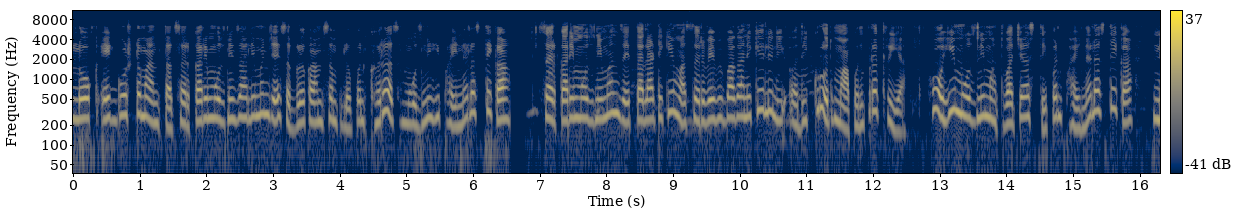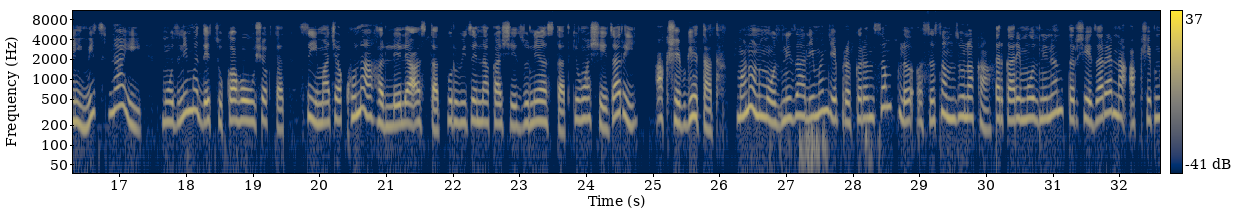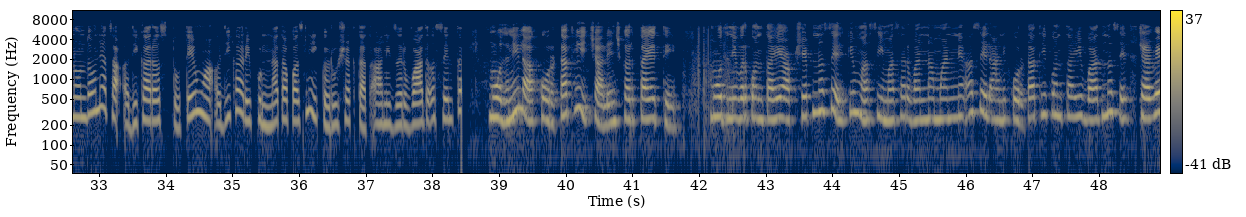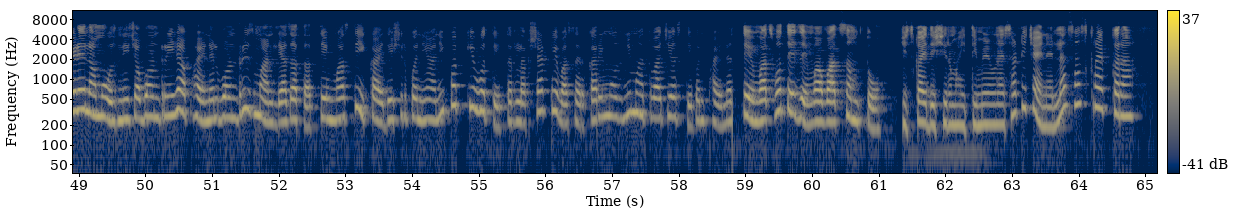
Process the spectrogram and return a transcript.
लोक एक गोष्ट मानतात सरकारी मोजणी झाली म्हणजे सगळं काम संपलं. पण खरंच मोजणी ही फायनल असते का? सरकारी मोजणी म्हणजे तलाठी किंवा सर्वे विभागाने केलेली अधिकृत मापन प्रक्रिया. हो ही मोजणी महत्त्वाची असते. पण फायनल असते का? नेहमीच नाही. मोजणीमध्ये चुका होऊ शकतात. सीमाच्या खुणा हललेल्या असतात. पूर्वीचे नकाशे जुने असतात किंवा शेजारी आक्षेप घेतात. म्हणून मोजणी झाली म्हणजे प्रकरण संपलं असं समजू नका. सरकारी मोजणीनंतर शेजाऱ्यांना आक्षेप नोंदवण्याचा अधिकार असतो. तेव्हा अधिकारी पुन्हा तपासणी करू शकतात आणि जर वाद असेल तर मोजणीला कोर्टातही चॅलेंज करता येते. मोजणीवर कोणताही आक्षेप नसेल किंवा सीमा सर्वांना मान्य असेल आणि कोर्टातही कोणताही वाद नसेल अशा वेळेला मोजणीच्या बाँड्री ह्या फायनल बाँड्रीज मानल्या जातात. तेव्हाच ती कायदेशीरपणे आणि पक्की होते. तर लक्षात ठेवा सरकारी मोजणी महत्त्वाची असते पण फायनल तेव्हाच होते जेव्हा वाद संपतो. हीच कायदेशीर माहिती मिळवण्यासाठी चॅनेलला सबस्क्राईब करा.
